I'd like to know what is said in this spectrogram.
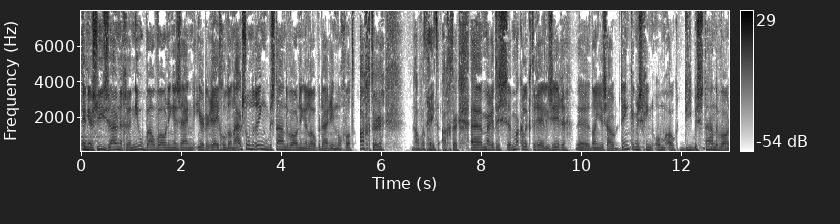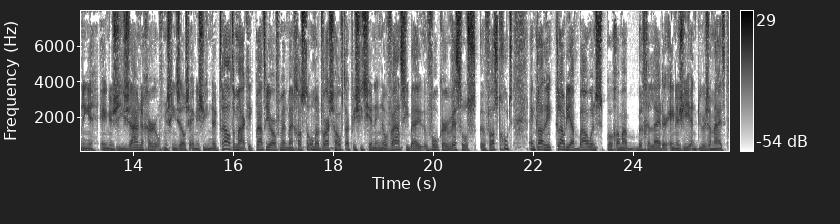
Energiezuinige nieuwbouwwoningen zijn eerder regel dan uitzondering. Bestaande woningen lopen daarin nog wat achter. Nou, wat heet achter. Uh, maar het is uh, makkelijk te realiseren uh, dan je zou denken misschien... om ook die bestaande woningen energiezuiniger... of misschien zelfs energie-neutraal te maken. Ik praat hierover met mijn gasten Onno Dwars... hoofdacquisitie en innovatie bij Volker Wessels Vastgoed... en Claudia Bouwens, programmabegeleider Energie en Duurzaamheid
